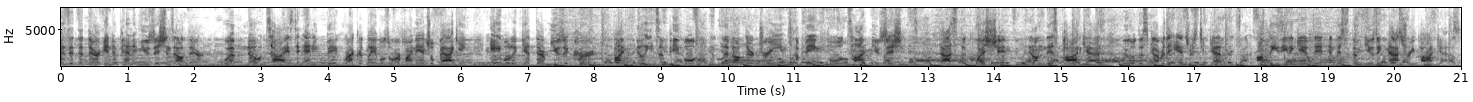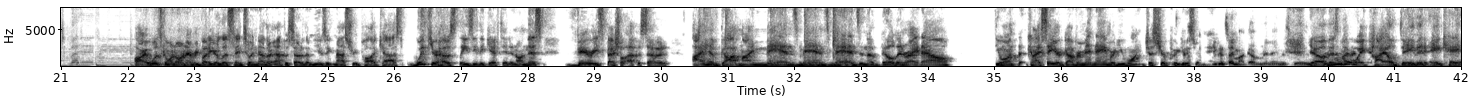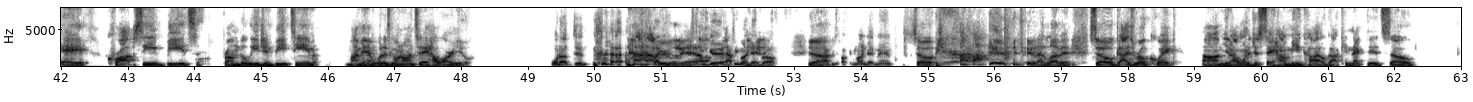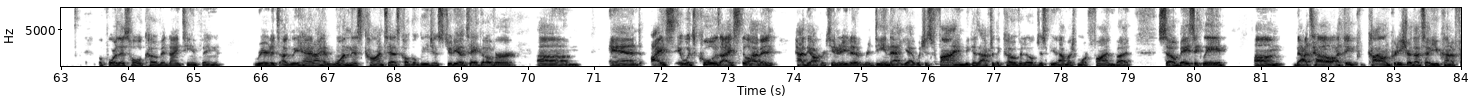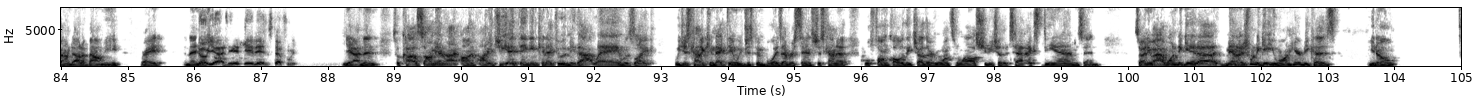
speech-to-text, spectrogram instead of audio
is it that there are independent musicians out there who have no ties to any big record labels or financial backing, able to get their music heard by millions of people and live out their dreams of being full time musicians? That's the question, and on this podcast, we will discover the answers together. I'm Leezy the Gifted, and this is the Music Mastery Podcast. All right, what's going on, everybody? You're listening to another episode of the Music Mastery Podcast with your host, Leezy the Gifted. And on this very special episode, I have got my man's, man's, man's in the building right now. Do you want, the, can I say your government name or do you want just your producer you can, name? You can say my government name. It's good. Yo, this is my boy Kyle David, aka KROPSi Beats from the Legion Beat team. My man, what is going on today? How are you? What up, dude? we we were literally I'm good. Happy Monday, bro. Yeah. Happy fucking Monday, man. So, dude, I love it. So, guys, real quick, um, you know, I want to just say how me and Kyle got connected. So, before this whole COVID 19 thing reared its ugly head, I had won this contest called the Legion Studio Takeover. Um, and I, it, what's cool is I still haven't had the opportunity to redeem that yet, which is fine because after the COVID, it'll just be that much more fun. But so basically, um, that's how I think Kyle. I'm pretty sure that's how you kind of found out about me, right? And then No, you- yeah, it, it is definitely. yeah, and then so Kyle saw me on I- on IG, I think, and connected with me that way, and was like, we just kind of connected. We've just been boys ever since. Just kind of we'll phone call with each other every once in a while, shoot each other texts, DMs, and so anyway, I wanted to get uh man, I just want to get you on here because you know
